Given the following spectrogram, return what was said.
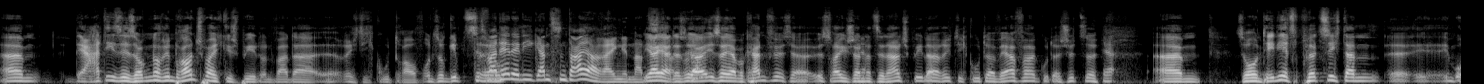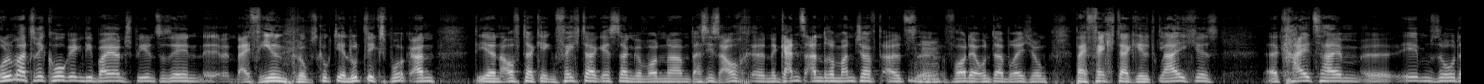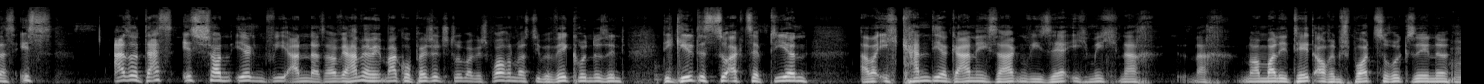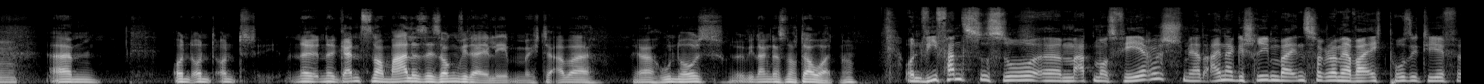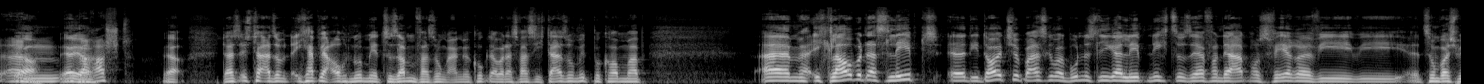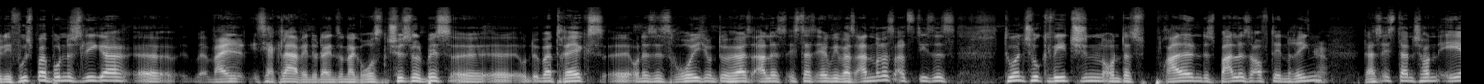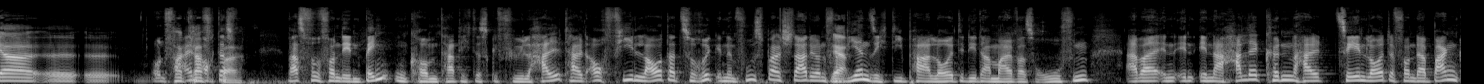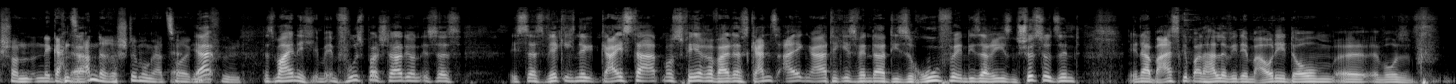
ähm, der hat die Saison noch in Braunschweig gespielt und war da äh, richtig gut drauf. Und so gibt's. Das war äh, der, der die ganzen Dreier reingenannt hat. Ja, ja, das ja, ist er ja bekannt für, ist ja österreichischer ja. Nationalspieler, richtig guter Werfer, guter Schütze. Ja. Ähm, so, und den jetzt plötzlich dann äh, im Ulmer Trikot gegen die Bayern spielen zu sehen, äh, bei vielen Clubs. Guck dir Ludwigsburg an, die ihren Auftakt gegen Fechter gestern gewonnen haben. Das ist auch äh, eine ganz andere Mannschaft als äh, mhm. vor der Unterbrechung. Bei Fechter gilt Gleiches. Äh, Kreilsheim ebenso. Das ist also das ist schon irgendwie anders. Aber wir haben ja mit Marco Pesic drüber gesprochen, was die Beweggründe sind. Die gilt es zu akzeptieren. Aber ich kann dir gar nicht sagen, wie sehr ich mich nach, nach Normalität auch im Sport zurücksehne. Mhm. Ähm, und, und, und eine, eine ganz normale Saison wieder erleben möchte. Aber ja, who knows, wie lange das noch dauert. Ne? Und wie fandst du es so ähm, atmosphärisch? Mir hat einer geschrieben bei Instagram, er war echt positiv ähm, ja, ja, überrascht. Ja. Ja, das ist da, also ich habe ja auch nur mir Zusammenfassungen angeguckt, aber das, was ich da so mitbekommen habe, ähm, ich glaube, das lebt, äh, die deutsche Basketball-Bundesliga lebt nicht so sehr von der Atmosphäre wie, wie äh, zum Beispiel die Fußball-Bundesliga, äh, weil ist ja klar, wenn du da in so einer großen Schüssel bist äh, äh und überträgst äh, und es ist ruhig und du hörst alles, ist das irgendwie was anderes als dieses Turnschuhquietschen und das Prallen des Balles auf den Ring. Ja. Das ist dann schon eher äh, äh, und vor allem auch das, was von den Bänken kommt, hatte ich das Gefühl, halt halt auch viel lauter zurück. In einem Fußballstadion verlieren ja. sich die paar Leute, die da mal was rufen. Aber in, in, in einer Halle können halt zehn Leute von der Bank schon eine ganz ja. andere Stimmung erzeugen, ja, gefühlt. Das meine ich. Im, Im Fußballstadion ist das, ist das wirklich eine Geisteratmosphäre, weil das ganz eigenartig ist, wenn da diese Rufe in dieser riesen Schüssel sind. In der Basketballhalle wie dem Audi Dome, äh, wo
